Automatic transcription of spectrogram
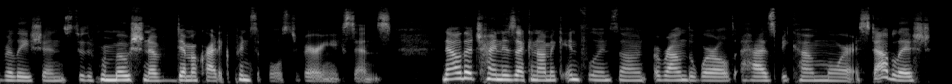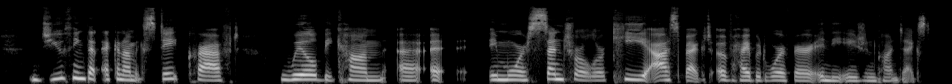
relations, through the promotion of democratic principles to varying extents. Now that China's economic influence on, around the world has become more established, do you think that economic statecraft will become a, a, a more central or key aspect of hybrid warfare in the Asian context.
